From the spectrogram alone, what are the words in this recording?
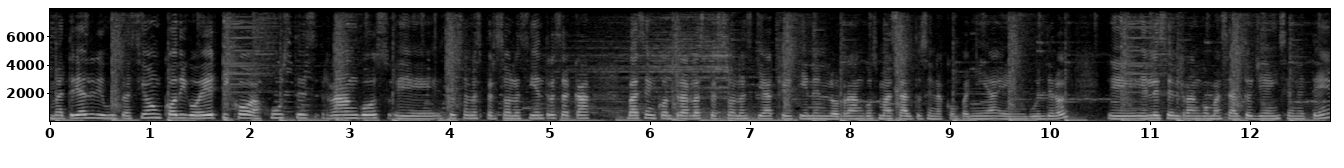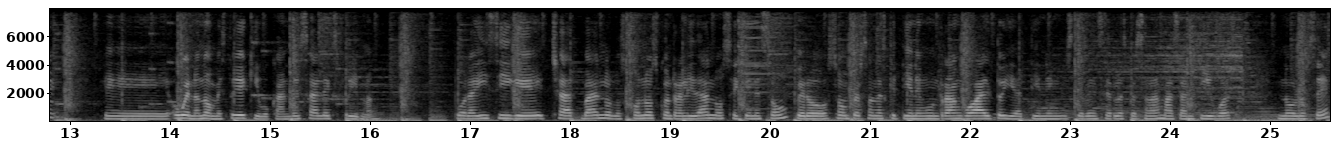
Material de divulgación, código ético, ajustes, rangos. Eh, estas son las personas. Si entras acá vas a encontrar las personas ya que tienen los rangos más altos en la compañía en Wilderol. él es el rango más alto, James NT. o bueno, no, me estoy equivocando, es Alex Friedman por ahí sigue Chatban, no los conozco en realidad, no sé quiénes son, pero son personas que tienen un rango alto y ya tienen, deben ser las personas más antiguas, no lo sé.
